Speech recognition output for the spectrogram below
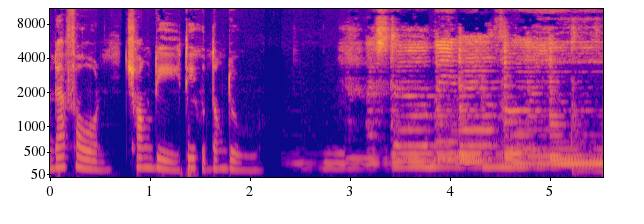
นด้าโฟนช่องดีที่คุณต้องดู I still be there for you.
